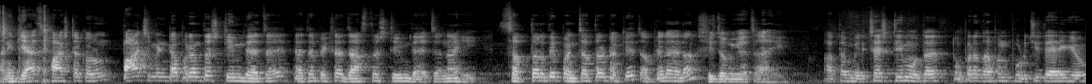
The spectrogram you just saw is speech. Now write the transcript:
आणि गॅस फास्ट करून पाच मिनिटापर्यंत स्टीम द्यायचा आहे. त्याच्यापेक्षा जास्त स्टीम द्यायचं नाही. सत्तर ते पंच्याहत्तर टक्केच आपल्याला याला शिजवून घ्यायचं आहे. आता मिरच्या स्टीम होत आहेत तोपर्यंत आपण पुढची तयारी घेऊ.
